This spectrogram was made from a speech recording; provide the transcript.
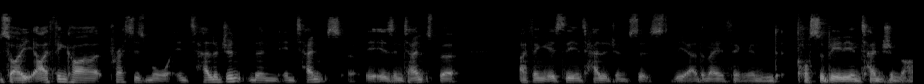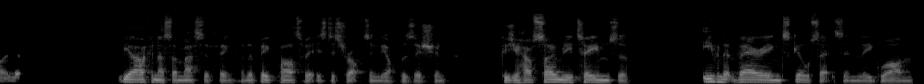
So I, I think our press is more intelligent than intense. It is intense, but I think it's the intelligence that's the uh, the main thing, and possibly the intention behind it. Yeah, I think that's a massive thing, and a big part of it is disrupting the opposition because you have so many teams of even at varying skill sets in League One,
